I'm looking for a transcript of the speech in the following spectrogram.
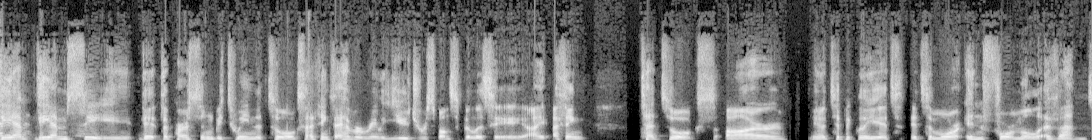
the, M, the MC, the, the person between the talks, I think they have a really huge responsibility. I, I think TED Talks are you know typically it's it's a more informal event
